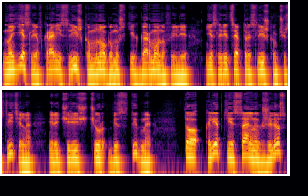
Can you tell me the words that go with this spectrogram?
Но если в крови слишком много мужских гормонов или если рецепторы слишком чувствительны или чересчур бесстыдны, то клетки сальных желез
